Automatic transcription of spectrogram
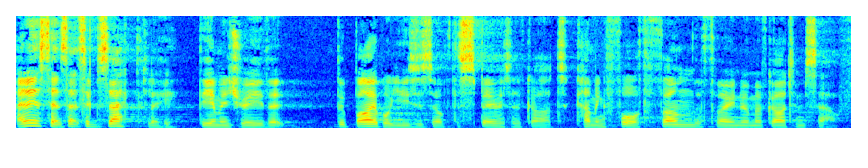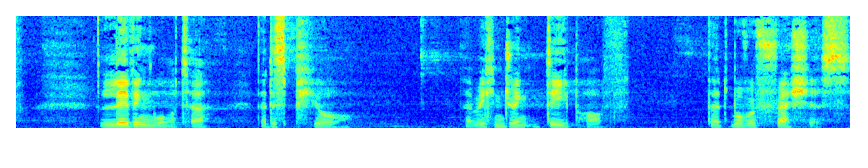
And in a sense, that's exactly the imagery that the Bible uses of the Spirit of God coming forth from the throne room of God Himself. Living water that is pure, that we can drink deep of, that will refresh us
